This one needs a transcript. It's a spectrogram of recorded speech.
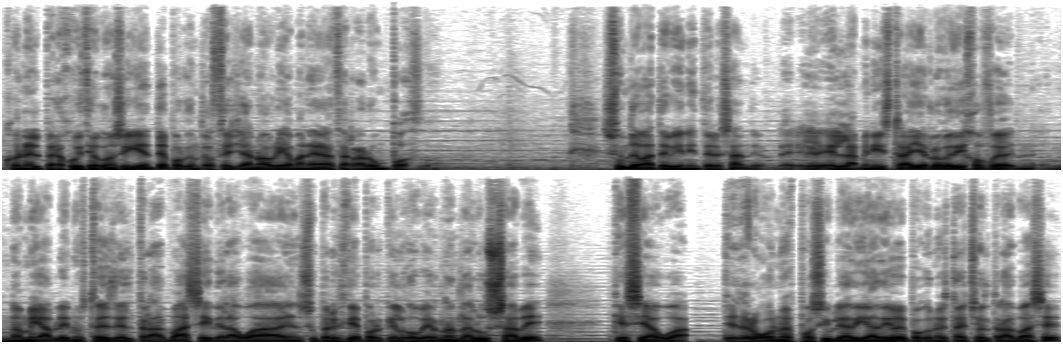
con el perjuicio consiguiente porque entonces ya no habría manera de cerrar un pozo. Es un debate bien interesante. La ministra ayer lo que dijo fue, no me hablen ustedes del trasvase y del agua en superficie porque el gobierno andaluz sabe que ese agua, desde luego no es posible a día de hoy porque no está hecho el trasvase,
